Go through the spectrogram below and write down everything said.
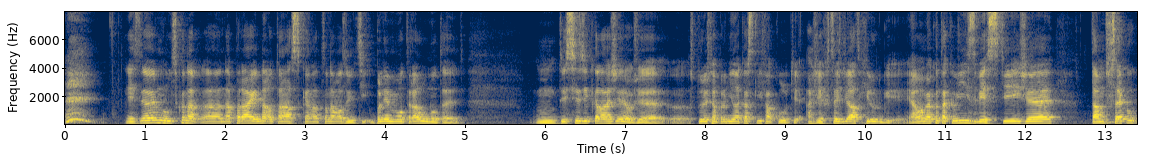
Jestli nevím, Lucko, napadá jedna otázka na to navazující, úplně mimo teda Luno teď. Mm, ty jsi říkala, že jo, že eh, studuješ na první lékařské fakultě a že chceš dělat chirurgii. Já mám jako takový zvěsti, že tam se jako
